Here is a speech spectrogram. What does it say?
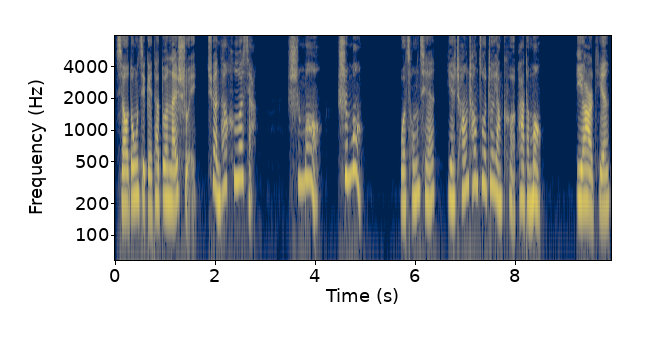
小东西给她端来水，劝她喝下。是梦，是梦。我从前也常常做这样可怕的梦。第二天，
